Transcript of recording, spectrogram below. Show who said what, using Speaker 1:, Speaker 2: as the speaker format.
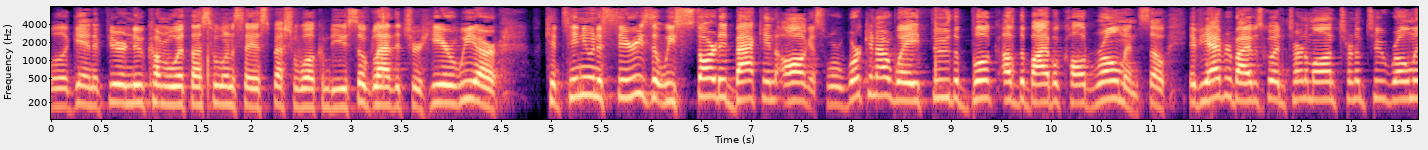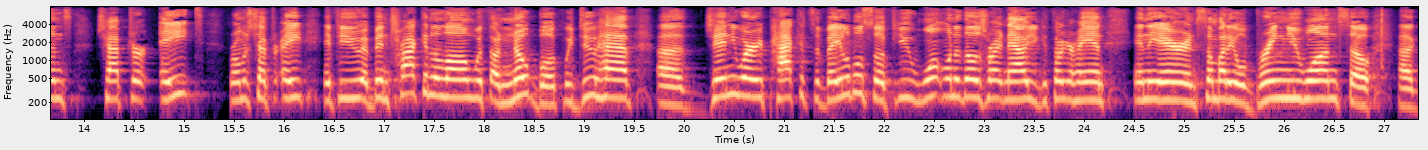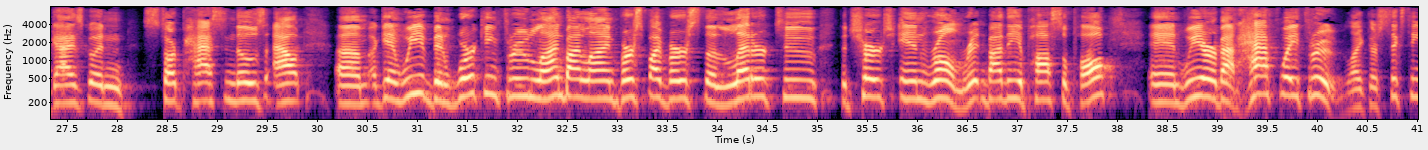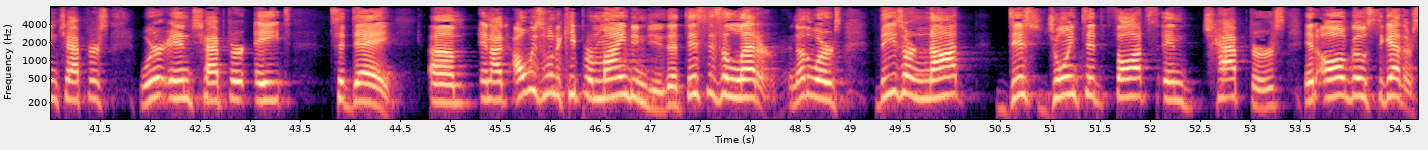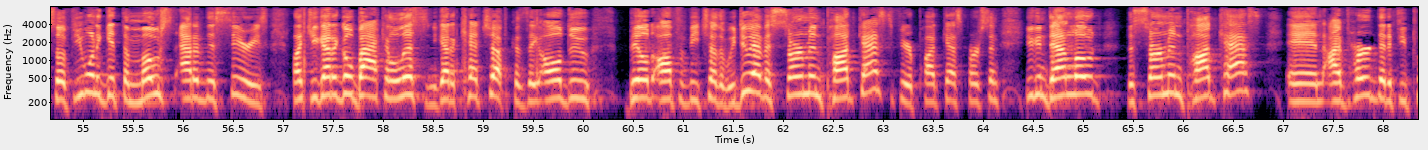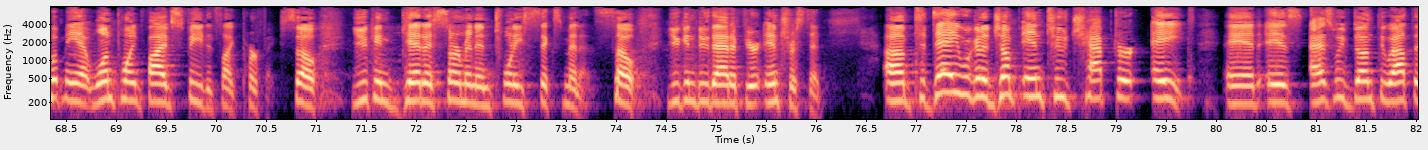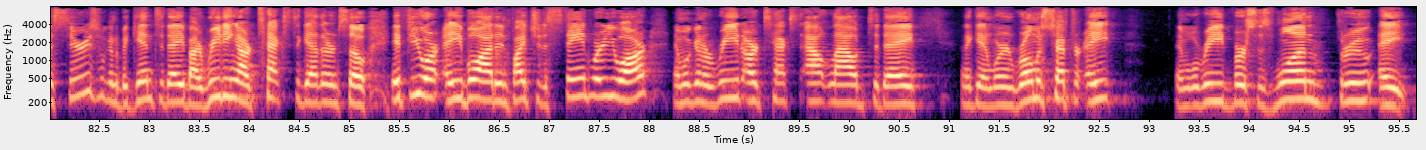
Speaker 1: Well, again, if you're a newcomer with us, we want to say a special welcome to you. So glad that you're here. We are continuing a series that we started back in August. We're working our way through the book of the Bible called Romans. So if you have your Bibles, go ahead and turn them on. Turn them to Romans chapter 8. Romans chapter 8. If you have been tracking along with our notebook, we do have uh, January packets available. So if you want one of those right now, you can throw your hand in the air and somebody will bring you one. So uh, guys, go ahead and start passing those out. Um, again, we have been working through line by line, verse by verse, the letter to the church in Rome, written by the Apostle Paul. And we are about halfway through. Like there's 16 chapters. We're in chapter 8 today. Um, and I always want to keep reminding you that this is a letter. In other words, these are not disjointed thoughts and chapters. It all goes together. So if you want to get the most out of this series, like you got to go back and listen. You got to catch up because they all do build off of each other. We do have a sermon podcast. If you're a podcast person, you can download the sermon podcast. And I've heard that if you put me at 1.5 speed, it's like perfect. So you can get a sermon in 26 minutes. So you can do that if you're interested. Um, today we're going to jump into chapter 8. And as, as we've done throughout this series, we're going to begin today by reading our text together. And so if you are able, I'd invite you to stand where you are and we're going to read our text out loud today. And again, we're in Romans chapter 8 and we'll read verses 1 through 8.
